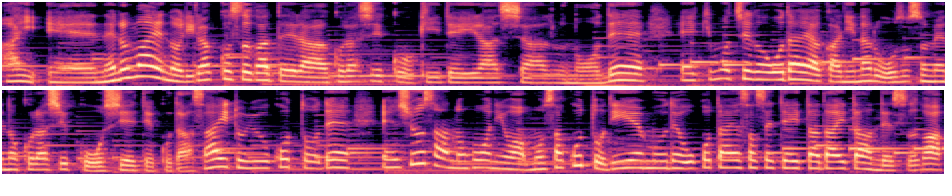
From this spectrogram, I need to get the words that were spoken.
はい、えー、寝る前のリラックスがてらクラシックを聴いていらっしゃるので、えー、気持ちが穏やかになるおすすめのクラシックを教えてくださいということで、えー、シュウさんの方にはもうサクッと DM でお答えさせていただいたんですが、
